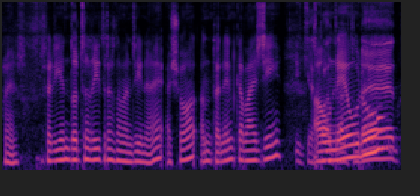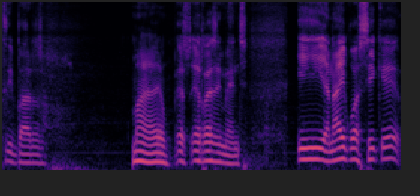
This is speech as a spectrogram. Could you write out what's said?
Res. Serien 12 litres de benzina, eh? Això entenent que vagi I que a un euro... I per... Mare de Déu. és, és res i menys. I en aigua sí que,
